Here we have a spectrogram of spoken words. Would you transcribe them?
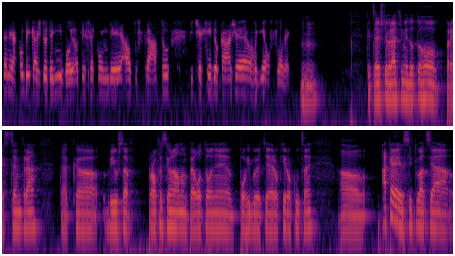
ten jakoby každodenní boj o ty sekundy a o tu ztrátu, ty Čechy dokáže hodně oslovit. Mm. Keď sa ešte vrátime do toho press centra, tak uh, vy už sa v profesionálnom pelotóne pohybujete roky rokuce. Aká je situácia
